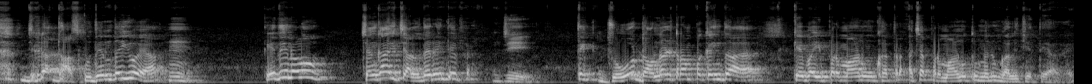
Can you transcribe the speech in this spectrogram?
ਜਿਹੜਾ 10 ਕੁ ਦਿਨ ਦਾ ਹੀ ਹੋਇਆ। ਹੂੰ। ਤੇ ਇਹਦੇ ਨਾਲੋਂ ਚੰਗਾ ਹੀ ਚੱਲਦੇ ਰਹਿੰਦੇ ਫਿਰ। ਜੀ। ਤੇ ਜੋ ਡੋਨਲਡ ਟਰੰਪ ਕਹਿੰਦਾ ਹੈ ਕਿ ਭਾਈ ਪਰਮਾਣੂ ਖਤਰਾ ਅੱਛਾ ਪਰਮਾਣੂ ਤੋਂ ਮੈਨੂੰ ਗੱਲ ਚੇਤੇ ਆ ਗਈ।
